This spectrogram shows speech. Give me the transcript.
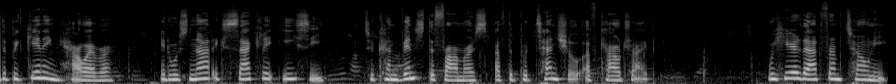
the beginning, however, it was not exactly easy to convince the farmers of the potential of Cowtribe. We hear that from Tony.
